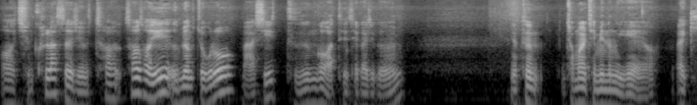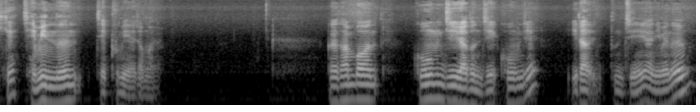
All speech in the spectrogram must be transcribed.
어, 지금 큰일 났어요. 지금 서, 서서히 음향 쪽으로 맛이 드는 것 같아요. 제가 지금. 여튼, 정말 재밌는 기계예요. 아, 기계? 재밌는 제품이에요, 정말. 그래서 한번 고음질이라든지, 고음질? 이라든지 아니면은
